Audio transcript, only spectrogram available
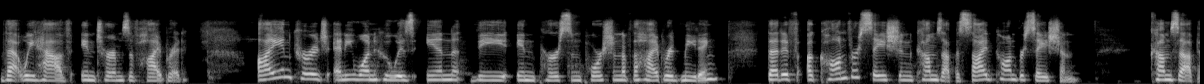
that we have in terms of hybrid. I encourage anyone who is in the in person portion of the hybrid meeting that if a conversation comes up, a side conversation comes up,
